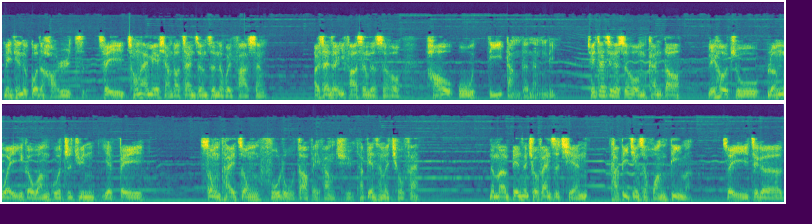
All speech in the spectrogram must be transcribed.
每天都过得好日子，所以从来没有想到战争真的会发生。而战争一发生的时候，毫无抵挡的能力。所以在这个时候，我们看到李后主沦为一个亡国之君，也被宋太宗俘虏到北方去，他变成了囚犯。那么变成囚犯之前，他毕竟是皇帝嘛，所以这个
